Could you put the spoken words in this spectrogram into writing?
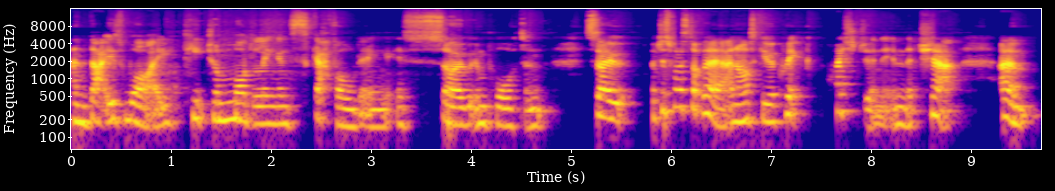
And that is why teacher modeling and scaffolding is so important. So I just want to stop there and ask you a quick question in the chat. Um,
